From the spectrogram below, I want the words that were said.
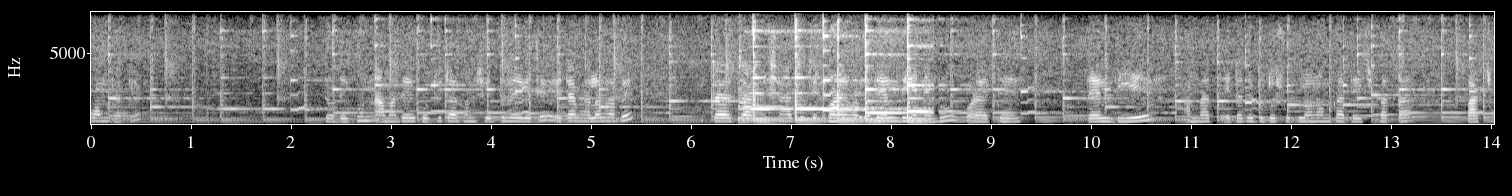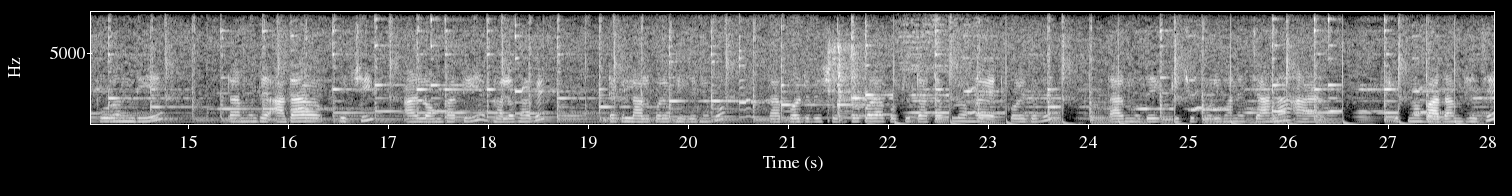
কম থাকে। তো দেখুন আমাদের কচুটা এখন সিদ্ধ হয়ে গেছে। এটা ভালোভাবে একটা চালনির সাহায্যে তেল কড়াইতে তেল দিয়ে নেব। কড়াইতে তেল দিয়ে আমরা এটাতে দুটো শুকনো লঙ্কা তেজপাতা পাঁচ ফোড়ন দিয়ে তার মধ্যে আদা কুচি আর লঙ্কা দিয়ে ভালোভাবে এটাকে লাল করে ভেজে নেব। তারপর এটাতে সেদ্ধ করা কচুর ডাটাগুলো আমরা অ্যাড করে দেবো। তার মধ্যে কিছু পরিমাণে চানা আর শুকনো বাদাম ভেজে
